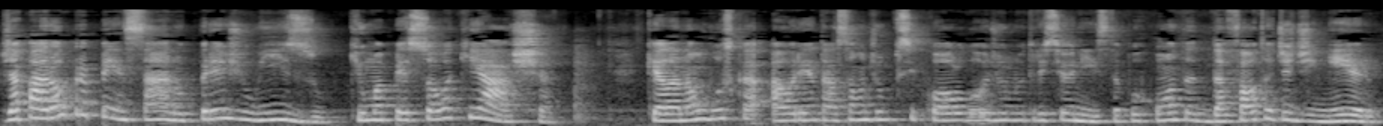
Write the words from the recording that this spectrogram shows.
Já parou para pensar no prejuízo que uma pessoa que acha que ela não busca a orientação de um psicólogo ou de um nutricionista por conta da falta de dinheiro?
